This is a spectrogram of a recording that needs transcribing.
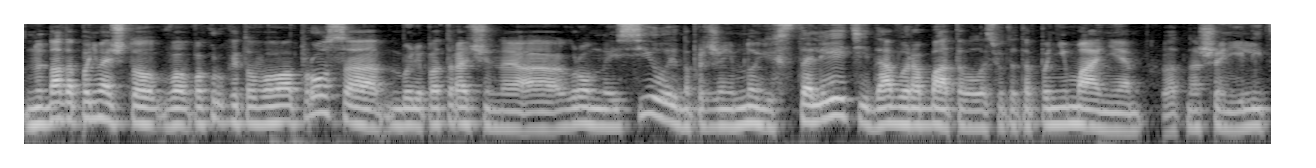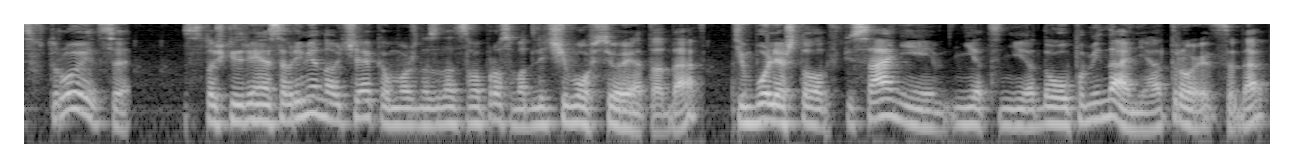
Но надо понимать, что вокруг этого вопроса были потрачены огромные силы на протяжении многих столетий, да, вырабатывалось вот это понимание отношений лиц в Троице. С точки зрения современного человека можно задаться вопросом, а для чего все это, да? Тем более, что в Писании нет ни одного упоминания о Троице, да?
